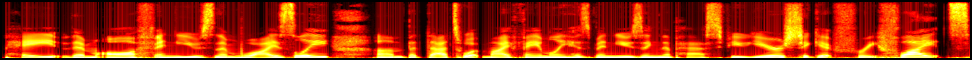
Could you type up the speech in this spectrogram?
pay them off and use them wisely. Um, but that's what my family has been using the past few years to get free flights.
